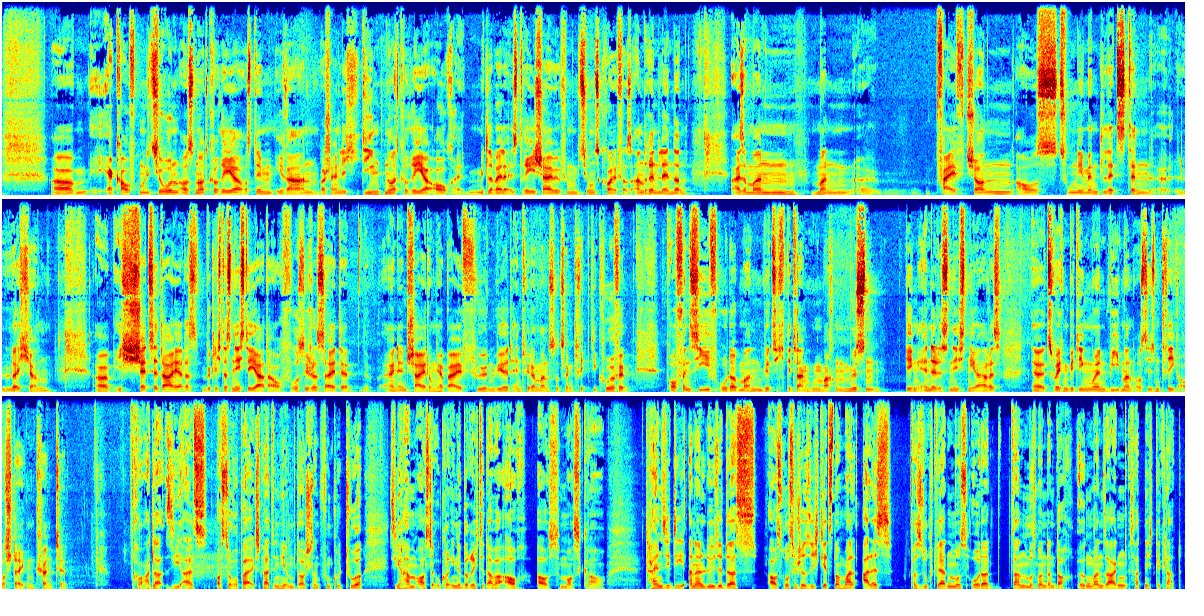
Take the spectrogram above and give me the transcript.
Ähm, er kauft Munition aus Nordkorea, aus dem Iran. Wahrscheinlich dient Nordkorea auch äh, mittlerweile als Drehscheibe für Munitionskäufe aus anderen Ländern. Also man, man äh, pfeift schon aus zunehmend letzten äh, Löchern. Äh, ich schätze daher, dass wirklich das nächste Jahr da auch auf russischer Seite eine Entscheidung herbeiführen wird. Entweder man sozusagen kriegt die Kurve offensiv oder man wird sich Gedanken machen müssen gegen Ende des nächsten Jahres, äh, zu welchen Bedingungen, wie man aus diesem Krieg aussteigen könnte. Frau Adler, Sie als Osteuropa-Expertin hier im Deutschlandfunk Kultur, Sie haben aus der Ukraine berichtet, aber auch aus Moskau. Teilen Sie die Analyse, dass aus russischer Sicht jetzt nochmal alles versucht werden muss oder dann muss man dann doch irgendwann sagen, es hat nicht geklappt?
